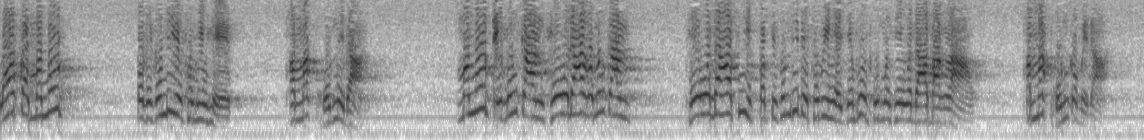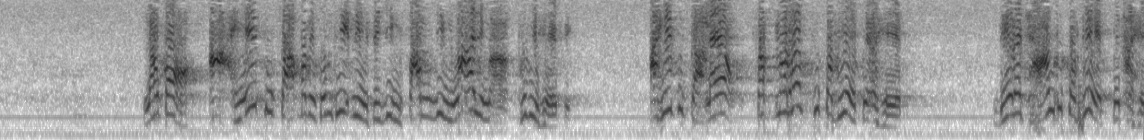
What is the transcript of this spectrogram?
แล้วกับมนุษย์ปฏิสนธิเป็นทวีเหตุทำมรรคผลไม่ได้ มนุษย์อีกเหมือนกัน เทวดาก็เหมือนกัน เทวดาที่ปฏิสนธิเป็นทวีเหตุอย่างพวกภูมิเทวดาบางเหล่าทำมรรคผลก็ไม่ได้ แล้วก็อะเหตุกะปฏิสนธินี่สิยิ่งซ้ำยิ่งล้ายิ่งทวีเหตุอีกอะเหตุกะแล้วสัตว์นรกทุกประเภทเป็นอเหตุเดรัจฉานทุกประเภทเป็นอเห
